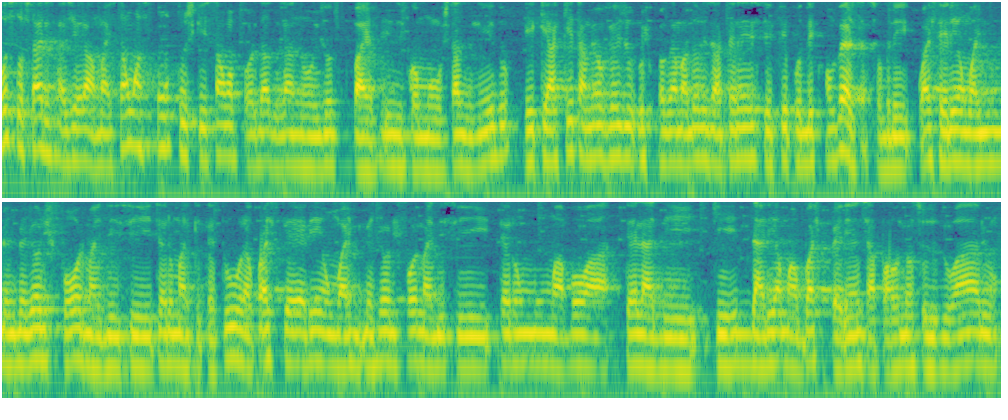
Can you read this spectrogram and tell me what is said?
Posso estar exagerando, mas são assuntos que são abordados lá nos outros países, como os Estados Unidos, e que aqui também eu vejo os programadores a terem esse tipo de conversa sobre quais seriam as melhores formas de se ter uma arquitetura, quais seriam as melhores formas de se ter uma boa tela de que daria uma boa experiência para o nosso usuário,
